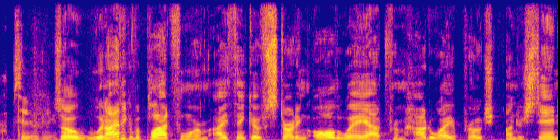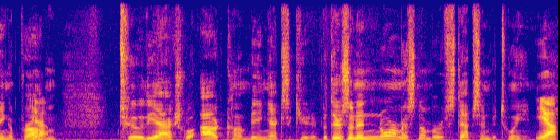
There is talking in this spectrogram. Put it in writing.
Absolutely. So when I think of a platform, I think of starting all the way out from how do I approach understanding a problem to the actual outcome being executed. But there's an enormous number of steps in between. Yeah, Uh,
